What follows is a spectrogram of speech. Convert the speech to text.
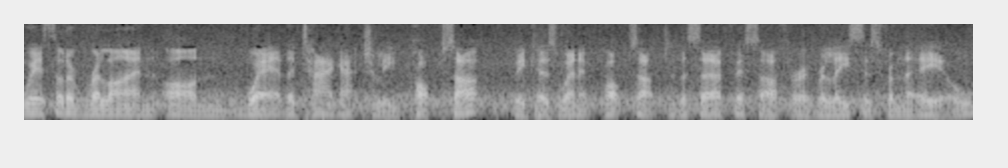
we're sort of relying on where the tag actually pops up because when it pops up to the surface after it releases from the eel,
